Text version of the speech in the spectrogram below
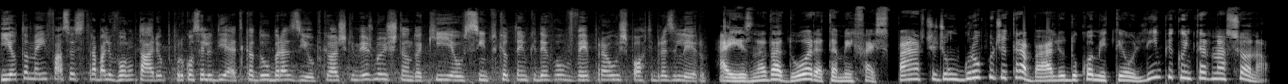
E eu também faço esse trabalho voluntário para o Conselho de Ética do Brasil, porque eu acho que mesmo eu estando aqui, eu sinto que eu tenho que devolver para o esporte brasileiro. A ex-nadadora também faz parte de um grupo de trabalho do Comitê Olímpico Internacional.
